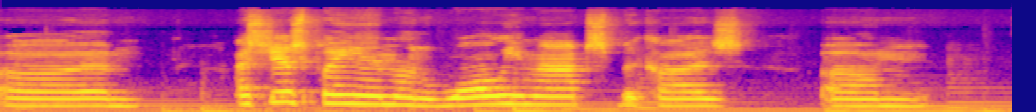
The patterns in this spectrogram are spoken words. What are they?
um, I suggest playing him on Wally maps because um,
